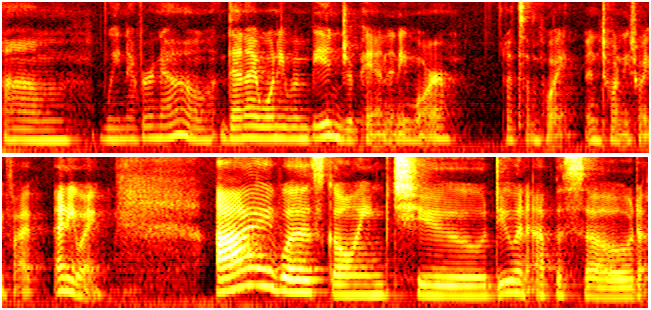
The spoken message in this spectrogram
Um, we never know. Then I won't even be in Japan anymore at some point in 2025. Anyway, I was going to do an episode.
